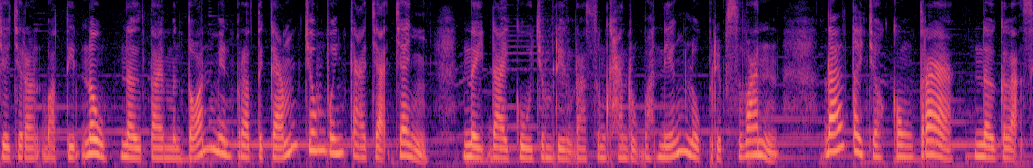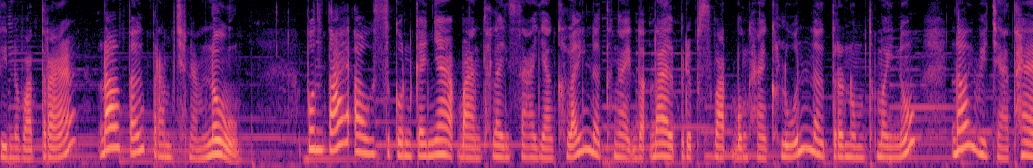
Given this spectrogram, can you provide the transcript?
ជាច្រើនបទទៀតនោះនៅតែមិនទាន់មានប្រតិកម្មជុំវិញការចាក់ចែងនៃដៃគូចម្រៀងដ៏សំខាន់របស់នាងលោកព្រាបស្វណ្ណដែលទៅចុះកុងត្រា នៅកាឡាស៊ីនវត្រាដល់ទៅ5ឆ្នាំនោះប៉ុន្តែអោសគុណកញ្ញាបានថ្លែងសារយ៉ាងខ្លីនៅថ្ងៃដដែលព្រាបស្វាត់បង្ហាញខ្លួននៅត្រនំថ្មីនោះដោយវិចារថា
